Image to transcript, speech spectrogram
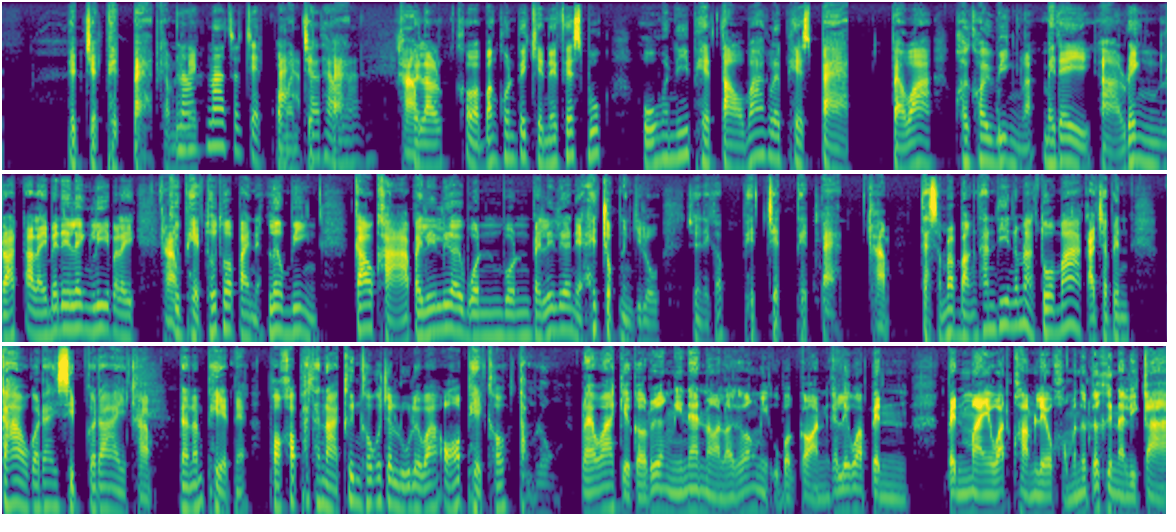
เพจเจ็ดเพจแปดครับนั่นนะเองน่าจะเจ็ดปแประมาณดเจ็ดแถวแปดๆนั้นครับเวลาเขาบอกบางคนไปเขียนใน Facebook โอ้วันนี้เพจเต่ามากเลยเพจแปดแปลว่าค่อยๆวิ่งละไม่ได้อ่าเร่งรัดอะไรไม่ได้เร่งรีบอะไรครับอเพจทั่วๆไปเนี่ยเริ่มวิ่งก้าวขาไปเรื่อยๆ วนวนไปเรื่อยๆเนี่ยให้จบ 1 กิโลส่วนใหญ่ก็เพจเจ็ดเพจแปดครับแต่สำหรับบางท่านที่น้ำหนักตัวมากอาจจะเป็น 9 ก็ได้ 10 ก็ได้ครับดังนั้นเพจเนี่ยพอเขาพัฒนาขึ้นเขาก็จะรู้เลยว่า อ๋อเพจเขาต่ำลง แปลว่าเกี่ยวกับเรื่องนี้แน่นอน เราจะต้องมีอุปกรณ์ก็เรียกว่าเป็นเป็นไมล์วัดความเร็วของมนุษย์ก็คือนาฬิกา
